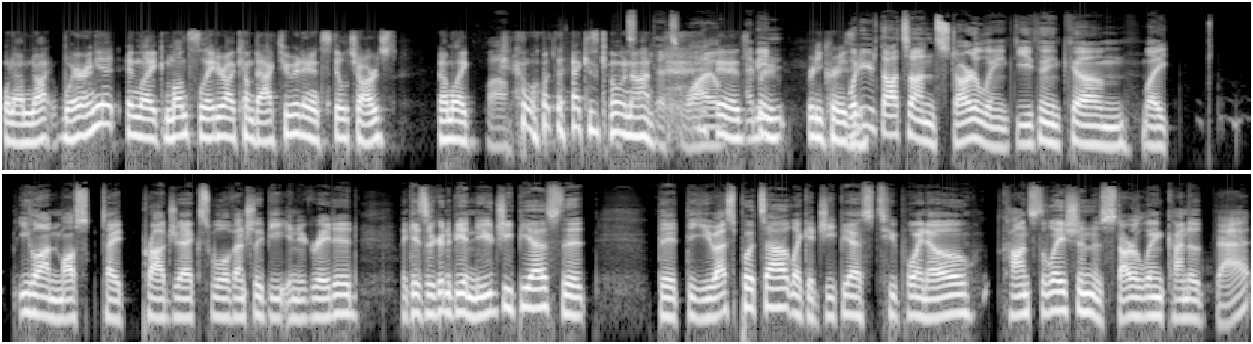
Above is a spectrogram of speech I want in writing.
when I'm not wearing it, and like months later I come back to it and it's still charged. And I'm like, Wow. what the heck is going on? That's wild. Yeah, it's I pretty, mean, pretty crazy. What are your thoughts on Starlink? Do you think um, like Elon Musk type projects will eventually be integrated? Like, is there going to be a new GPS that that the U.S. puts out, like a GPS 2.0 constellation? Is Starlink kind of that?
